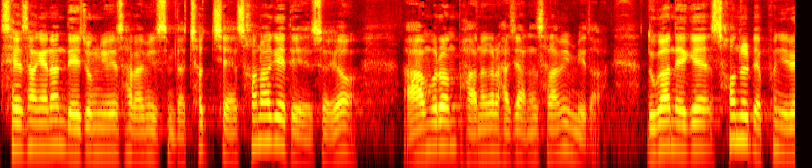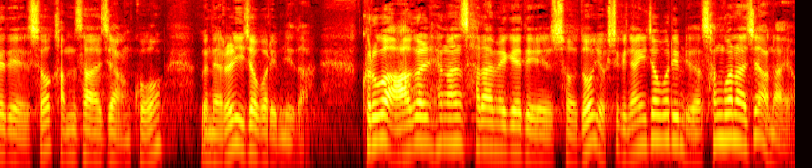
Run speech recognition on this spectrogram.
세상에는 네 종류의 사람이 있습니다. 첫째, 선악에 대해서요. 아무런 반응을 하지 않은 사람입니다. 누가 내게 선을 베푼 일에 대해서 감사하지 않고 은혜를 잊어버립니다. 그리고 악을 행한 사람에게 대해서도 역시 그냥 잊어버립니다. 상관하지 않아요.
